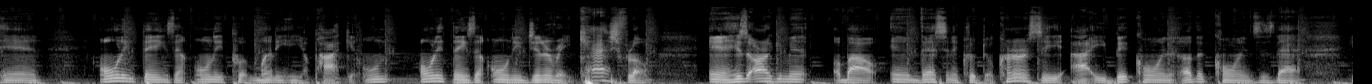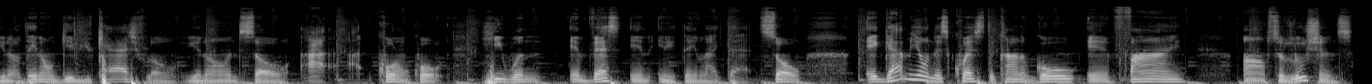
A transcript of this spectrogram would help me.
and owning things that only put money in your pocket, own, owning things that only generate cash flow. And his argument about investing in cryptocurrency, i.e., Bitcoin and other coins, is that you know they don't give you cash flow. You know, and so I, I quote unquote he wouldn't invest in anything like that. So it got me on this quest to kind of go and find um, solutions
